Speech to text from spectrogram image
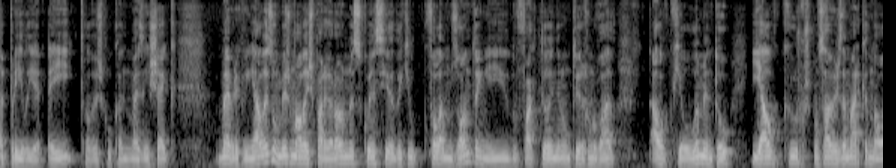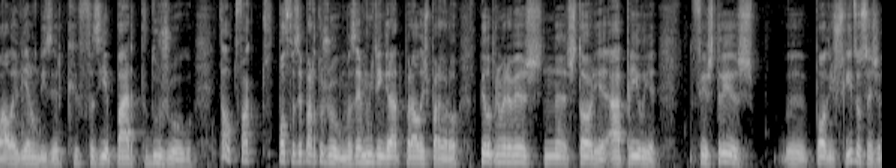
Aprilia. Aí, talvez colocando mais em xeque Maverick Vinales ou mesmo Alex Pargaró na sequência daquilo que falamos ontem e do facto de ele ainda não ter renovado, algo que ele lamentou e algo que os responsáveis da marca de Noala vieram dizer que fazia parte do jogo. Tal, de facto, pode fazer parte do jogo, mas é muito ingrato para Alex Pargaró. Pela primeira vez na história, a Aprilia fez três uh, pódios seguidos, ou seja,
